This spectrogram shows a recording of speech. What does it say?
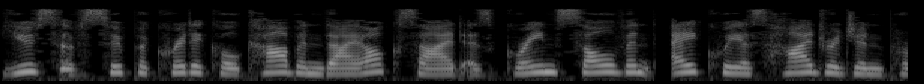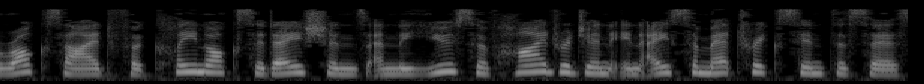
use of supercritical carbon dioxide as green solvent, aqueous hydrogen peroxide for clean oxidations and the use of hydrogen in asymmetric synthesis.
